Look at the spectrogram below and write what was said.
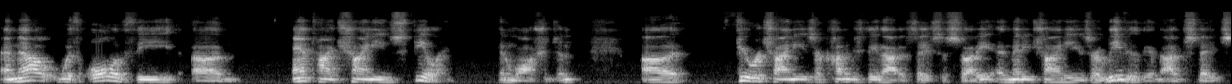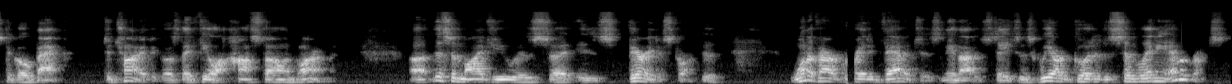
And now, with all of the um, anti Chinese feeling in Washington, uh, fewer Chinese are coming to the United States to study, and many Chinese are leaving the United States to go back to China because they feel a hostile environment. Uh, this, in my view, is uh, is very destructive one of our great advantages in the United States is we are good at assimilating immigrants.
